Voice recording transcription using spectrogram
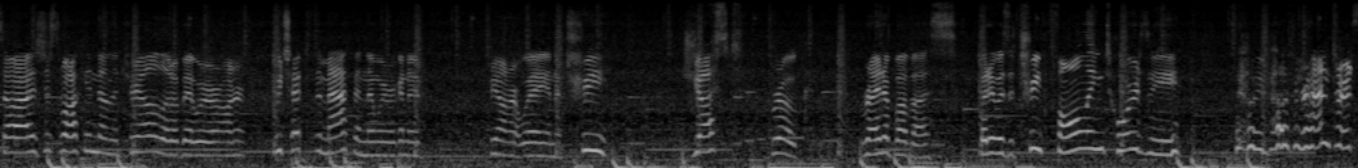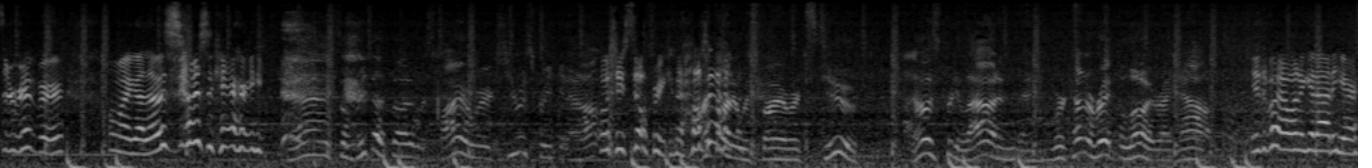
So I was just walking down the trail a little bit. We were on our, we checked the map and then we were gonna be on our way and a tree just broke right above us. But it was a tree falling towards me. So we both ran towards the river. Oh my god, that was so scary. Yeah, Sombrita thought it was fireworks. She was freaking out. Well, she's still freaking out. I thought it was fireworks too. That was pretty loud and, and we're kind of right below it right now. Either way, I want to get out of here.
